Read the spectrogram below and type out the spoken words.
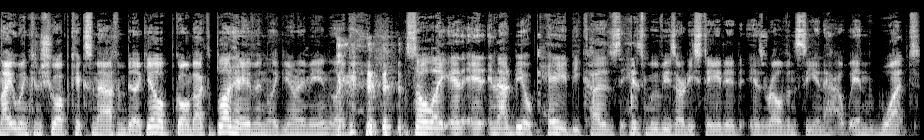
Nightwing can show up, kick some ass, and be like, "Yo, going back to Blüdhaven," like you know what I mean? Like, so like, and, and, and that'd be okay because his movie's already stated his relevancy and how and what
